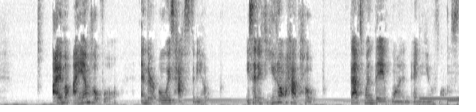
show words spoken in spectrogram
I'm, I am hopeful and there always has to be hope. He said, if you don't have hope, that's when they've won and you've lost.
